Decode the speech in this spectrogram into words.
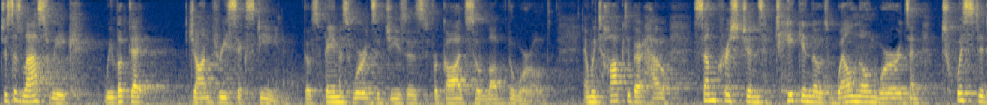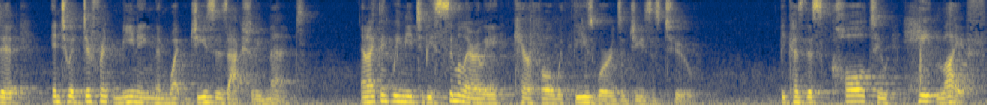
Just as last week, we looked at John 3:16, those famous words of Jesus, for God so loved the world. And we talked about how some Christians have taken those well known words and twisted it into a different meaning than what Jesus actually meant. And I think we need to be similarly careful with these words of Jesus too. Because this call to hate life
